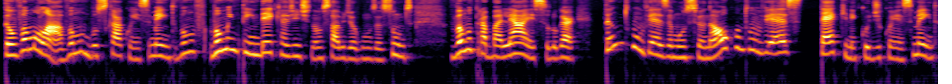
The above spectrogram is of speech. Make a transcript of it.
Então, vamos lá, vamos buscar conhecimento, vamos, vamos entender que a gente não sabe de alguns assuntos, vamos trabalhar esse lugar, tanto um viés emocional quanto um viés técnico de conhecimento,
